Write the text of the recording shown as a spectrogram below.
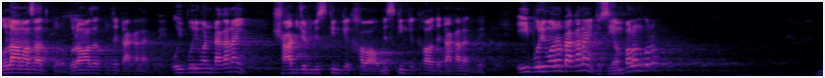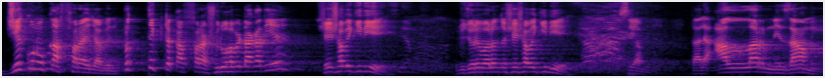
গোলাম আজাদ করো। গোলাম আজাদ করতে টাকা লাগবে। ওই পরিমাণ টাকা নাই, ষাট জন মিসকিনকে খাওয়াও। মিসকিনকে খাওয়াতে টাকা লাগবে। এই পরিমাণও টাকা নাই, তো সিয়াম পালন করো। যে কোনো কাফারায় যাবেন, প্রত্যেকটা কাফারা শুরু হবে টাকা দিয়ে, শেষ হবে কি দিয়ে? জোরে বলেন তো, শেষ হবে কি দিয়ে? সিয়াম দিয়ে। তাহলে আল্লাহর নিজামে,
